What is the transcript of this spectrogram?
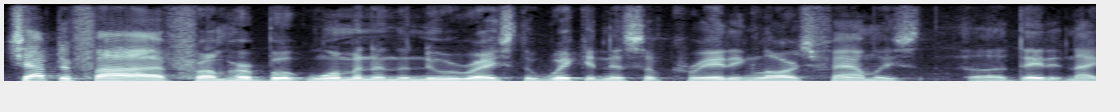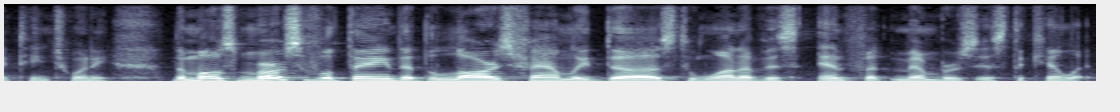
Chapter 5 from her book, Woman and the New Race The Wickedness of Creating Large Families, uh, dated 1920. The most merciful thing that the large family does to one of its infant members is to kill it.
